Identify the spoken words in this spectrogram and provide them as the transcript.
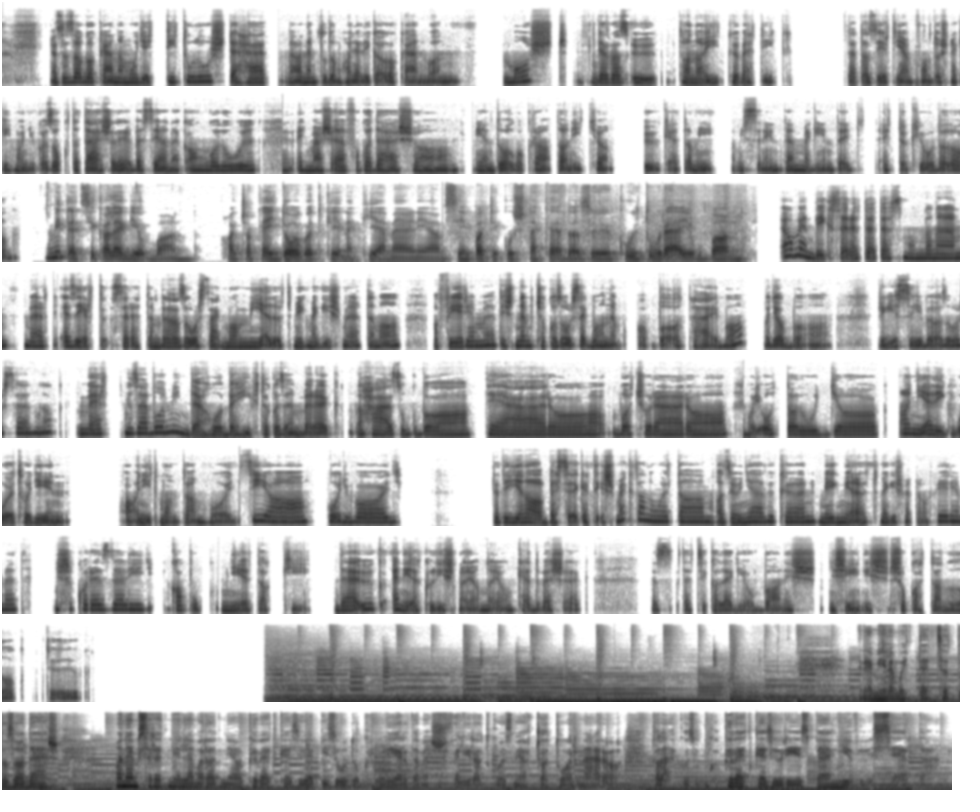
Ez az Agakán amúgy egy titulus, tehát na, nem tudom, hanyadik Agakán van most, de az ő tanai követik. Tehát azért ilyen fontos nekik mondjuk az oktatás, azért beszélnek angolul, egymás elfogadása, ilyen dolgokra tanítja őket, ami, ami szerintem megint egy, egy tök jó dolog. Mit tetszik a legjobban, ha csak egy dolgot kéne kiemelni, a szimpatikus neked az ő kultúrájukban? A vendégszeretet, ezt mondanám, mert ezért szerettem be az országban, mielőtt még megismertem a, a férjemet, és nem csak az országban, hanem abba a tájba, vagy abba a részébe az országnak, mert igazából mindenhol behívtak az emberek a házukba, teára, vacsorára, hogy ott aludjak. Annyi elég volt, hogy én annyit mondtam, hogy szia, hogy vagy, tehát egy ilyen alapbeszélgetést megtanultam az ő nyelvükön, még mielőtt megismertem a férjemet, és akkor ezzel így kapuk nyíltak ki. De ők enélkül is nagyon-nagyon kedvesek. Ez tetszik a legjobban, és, és én is sokat tanulok tőlük. Remélem, hogy tetszett az adás. Ha nem szeretnél lemaradni a következő epizódokról, érdemes feliratkozni a csatornára. Találkozunk a következő részben jövő szerdán.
